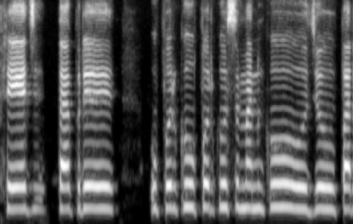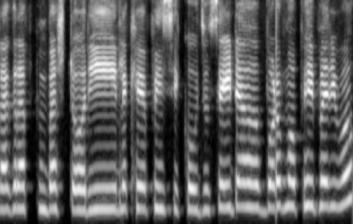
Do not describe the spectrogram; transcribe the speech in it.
ଫ୍ରେଜ ତାପରେ ଉପରକୁ ଉପରକୁ ସେମାନଙ୍କୁ ଯୋଉ ପାରାଗ୍ରାଫ କିମ୍ବା ଷ୍ଟୋରି ଲେଖିବା ପାଇଁ ଶିଖଉଛୁ ସେଇଟା ବଡ ମଫ ହେଇପାରିବ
